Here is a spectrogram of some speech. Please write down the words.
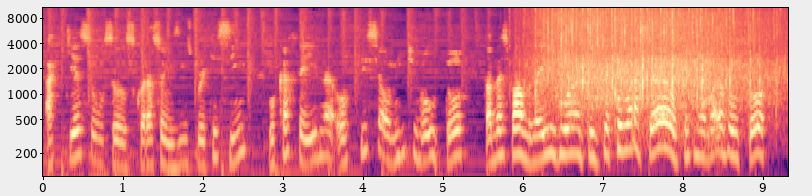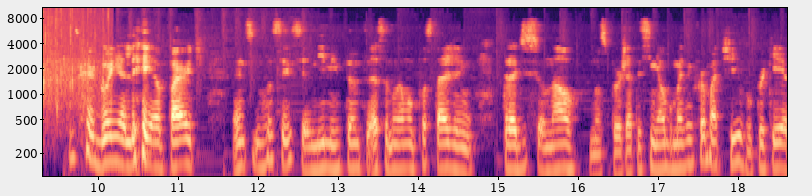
aqueçam seus coraçõezinhos, porque sim, o Cafeína oficialmente voltou. Sobe as palmas aí, Juan, que é comemoração, porque agora voltou. Vergonha alheia à parte. Antes que vocês se animem tanto, essa não é uma postagem tradicional no nosso projeto, e sim algo mais informativo, porque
